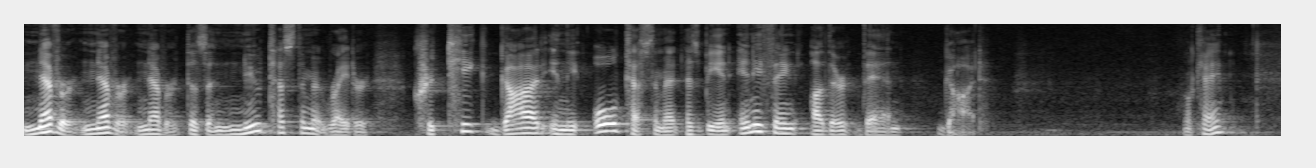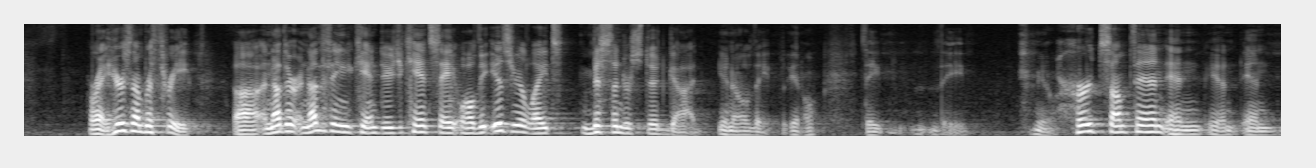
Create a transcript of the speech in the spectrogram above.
Never, never, never does a New Testament writer critique God in the Old Testament as being anything other than God. Okay? All right, here's number three. Uh, another, another thing you can't do is you can't say, well, the Israelites misunderstood God. You know, they, you know, they, they you know, heard something and, and, and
